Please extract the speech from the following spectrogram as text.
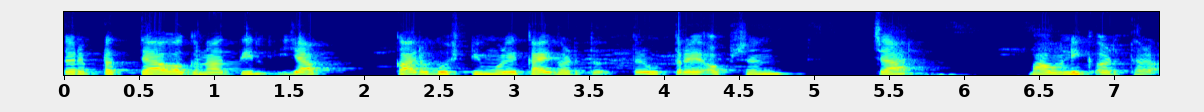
तर प्रत्यावगनातील या कारगोष्टीमुळे काय घडतं? तर उत्तर आहे ऑप्शन चार भावनिक अडथळा.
